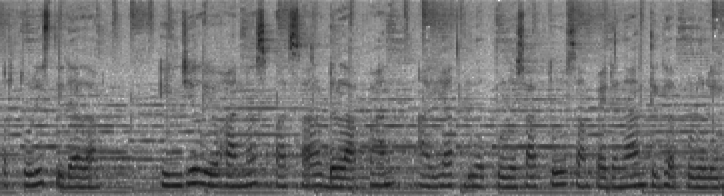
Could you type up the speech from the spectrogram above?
tertulis di dalam Injil Yohanes pasal 8 ayat 21 sampai dengan 35.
